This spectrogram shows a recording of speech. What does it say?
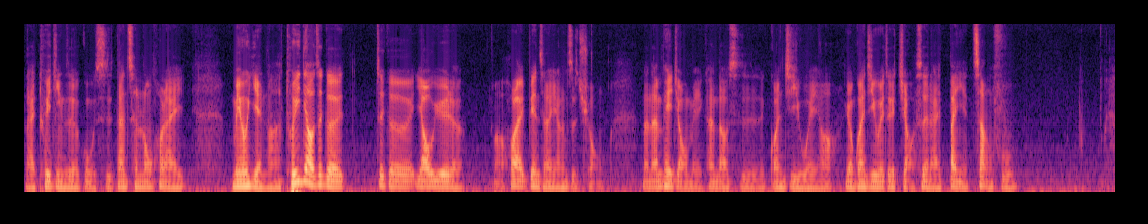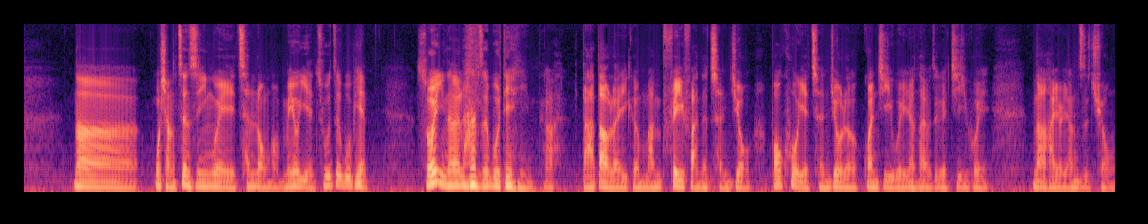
来推进这个故事，但成龙后来。没有演啊，推掉这个这个邀约了啊，后来变成了杨紫琼。那男配角我们也看到是关继威啊，用关继威这个角色来扮演丈夫。那我想正是因为成龙哈没有演出这部片，所以呢，让这部电影啊达到了一个蛮非凡的成就，包括也成就了关继威，让他有这个机会。那还有杨紫琼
